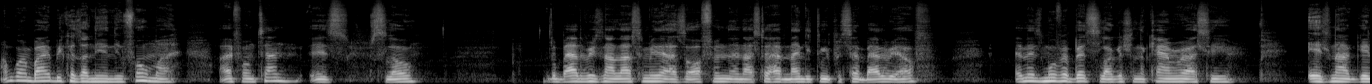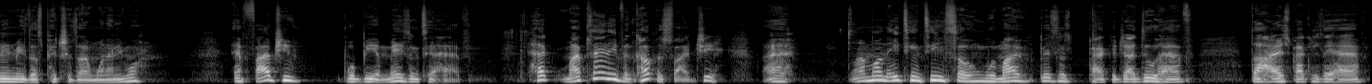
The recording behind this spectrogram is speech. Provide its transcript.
I'm going to buy it because I need a new phone. My iPhone 10 is slow. The battery's not lasting me as often, and I still have 93% battery health. And it's moving a bit sluggish, and the camera I see is not getting me those pictures I want anymore. And 5G would be amazing to have. Heck, my plan even covers 5G. I, I'm on AT&T, so with my business package, I do have the highest package they have,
